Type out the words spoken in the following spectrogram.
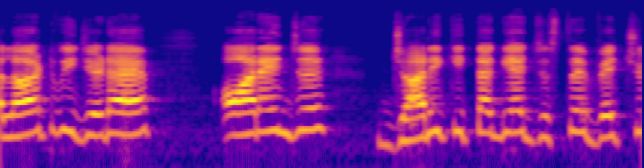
ਅਲਰਟ ਵੀ ਜਿਹੜਾ ਹੈ, ਔਰੇਂਜ ਜਾਰੀ ਕੀਤਾ ਗਿਆ, ਜਿਸ ਦੇ ਵਿੱਚ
